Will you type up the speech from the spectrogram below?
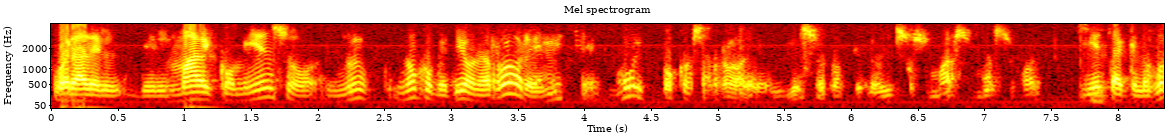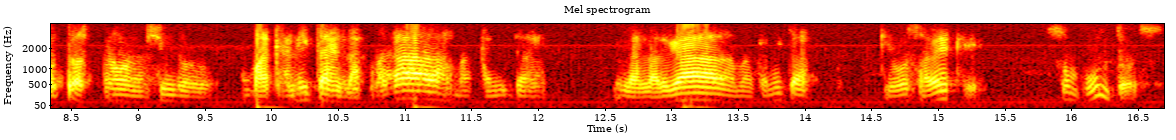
fuera del, del mal comienzo, no, no cometieron errores, ¿viste? Muy pocos errores, y eso es lo que lo hizo sumar, sumar, sumar. Mientras que los otros estaban haciendo macanitas en las paradas, macanitas en las largadas, macanitas que vos sabés que son puntos,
